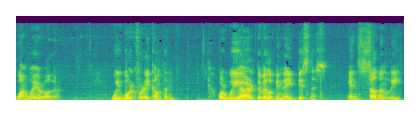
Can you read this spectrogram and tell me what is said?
one way or other. We work for a company, or we are developing a business, and suddenly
